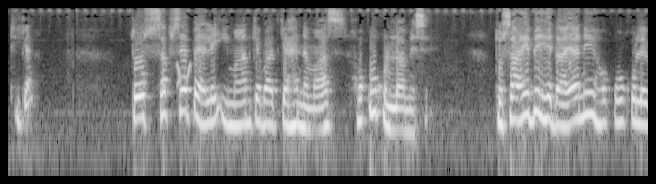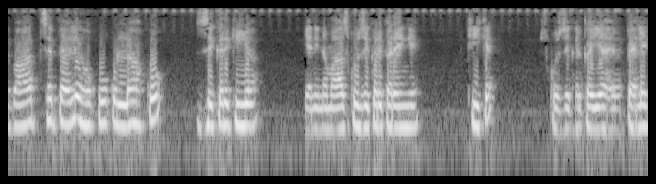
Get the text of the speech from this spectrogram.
ٹھیک ہے؟ تو سب سے پہلے ایمان کے بعد کیا ہے نماز؟ حقوق اللہ میں سے۔ تو صاحب ہدایہ نے حقوق العباد سے پہلے حقوق اللہ کو ذکر کیا یعنی نماز کو ذکر کریں گے۔ ٹھیک ہے؟ اس کو ذکر کیا ہے پہلے۔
